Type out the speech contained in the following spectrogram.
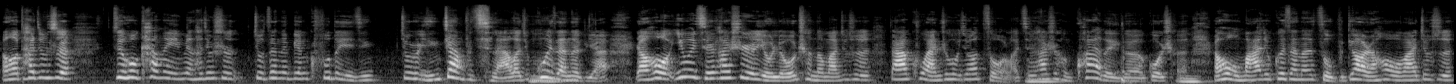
然后她就是最后看那一面，她就是就在那边哭的已经就是已经站不起来了，就跪在那边。然后因为其实它是有流程的嘛，就是大家哭完之后就要走了，其实它是很快的一个过程。然后我妈就跪在那里走不掉，然后我妈就是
